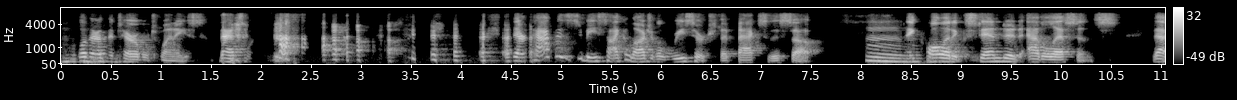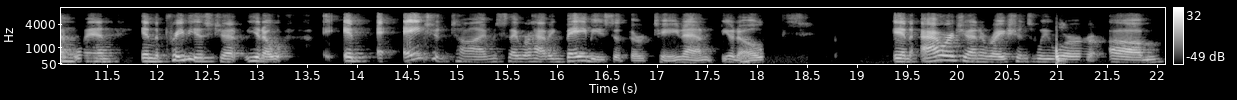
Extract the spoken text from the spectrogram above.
Well, they're in the terrible 20s. That's what it is. there happens to be psychological research that backs this up. Mm. They call it extended adolescence. That Mhm. when in the previous gen, you know, in ancient times they were having babies at 13, and you know, in our generations we were. Um,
